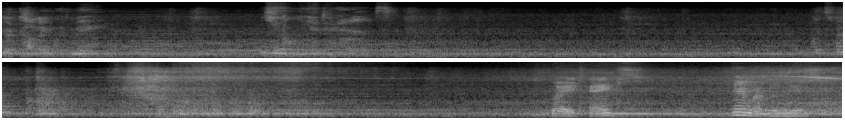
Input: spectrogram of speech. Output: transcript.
You're coming with me. You only had to ask. What's wrong? Wait, tanks? I didn't remember these.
